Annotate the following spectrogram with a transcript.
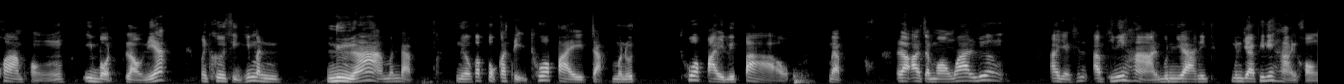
ความของอีบทเหล่าเนี้ย มันคือสิ่งที่มันเหนือมันแบบเหนือกว่าปกติทั่วไปจากมนุษย์ทั่วไปหรือเปล่าแบบ เราอาจจะมองว่าเรื่องอะอย่างเช่นอภินิหารบุญญาณิบุญญาพินิหารของ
